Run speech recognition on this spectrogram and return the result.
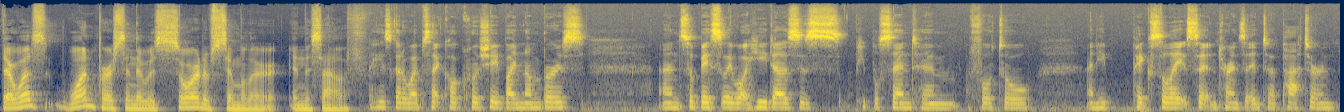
There was one person that was sort of similar in the South. he's got a website called Crochet by Numbers. And so basically, what he does is people send him a photo and he pixelates it and turns it into a pattern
